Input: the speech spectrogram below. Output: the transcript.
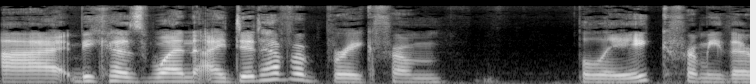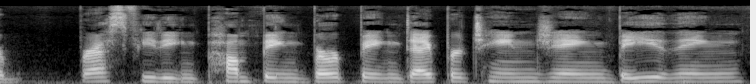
Uh, because when I did have a break from Blake, from either breastfeeding, pumping, burping, diaper changing, bathing,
